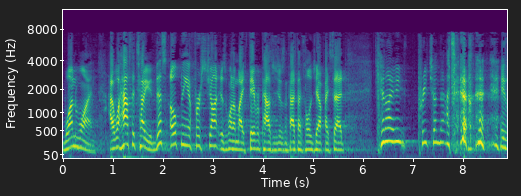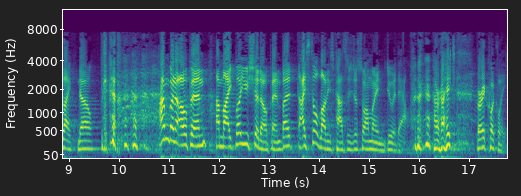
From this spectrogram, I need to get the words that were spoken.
1 1. I will have to tell you, this opening of 1 John is one of my favorite passages. In fact, I told Jeff, I said, Can I preach on that? He's like, no. I'm going to open. I'm like, well, you should open, but I still love these passages, so I'm going to do it now. All right? Very quickly.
